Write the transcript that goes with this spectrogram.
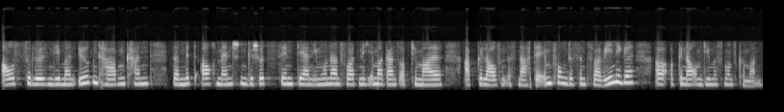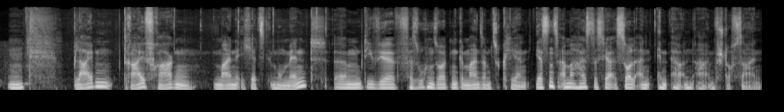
auszulösen, den man irgend haben kann, damit auch Menschen geschützt sind, deren Immunantwort nicht immer ganz optimal abgelaufen ist nach der Impfung. Das sind zwar wenige, aber genau um die müssen wir uns kümmern. Mhm. Bleiben drei Fragen meine ich jetzt im Moment, ähm, die wir versuchen sollten gemeinsam zu klären. Erstens einmal heißt es ja, es soll ein mRNA-Impfstoff sein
